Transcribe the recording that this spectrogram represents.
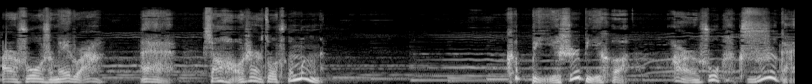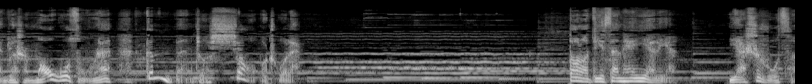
二叔是没准啊，哎，想好事做春梦呢。”可彼时彼刻，二叔只感觉是毛骨悚然，根本就笑不出来。到了第三天夜里，也是如此。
